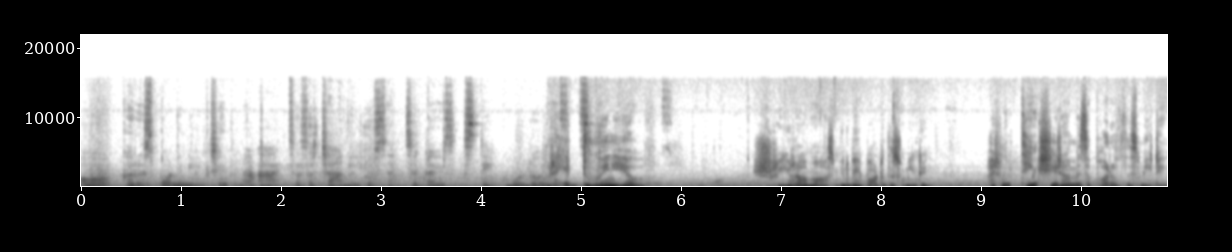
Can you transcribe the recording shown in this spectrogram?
Uh, correspondingly, Chetana acts as a channel to sensitize stakeholders. What are you doing here? Sriram asked me to be part of this meeting. I don't think Shriram is a part of this meeting.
